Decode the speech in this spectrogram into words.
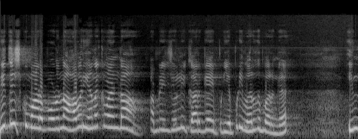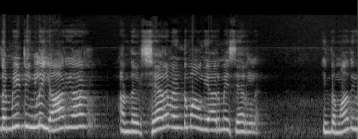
நிதிஷ்குமாரை போடுன்னா அவர் எனக்கு வேண்டாம் அப்படின்னு சொல்லி கர்கே இப்படி எப்படி வருது பாருங்கள் இந்த மீட்டிங்கில் யார் யார் அந்த சேர வேண்டுமோ அவங்க யாருமே சேரலை. இந்த மாதிரி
